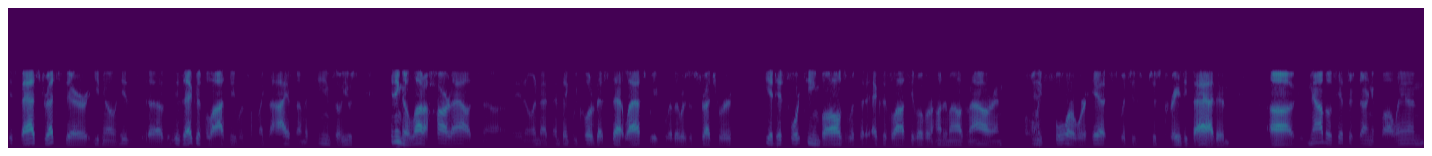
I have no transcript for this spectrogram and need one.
his bad stretch there, you know, his uh, his exit velocity was something like the highest on the team, so he was hitting a lot of hard outs. Uh, you know, and I, I think we quoted that stat last week where there was a stretch where he had hit 14 balls with an exit velocity of over 100 miles an hour, and only four were hits, which is just crazy bad. And uh, now those hits are starting to fall in.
